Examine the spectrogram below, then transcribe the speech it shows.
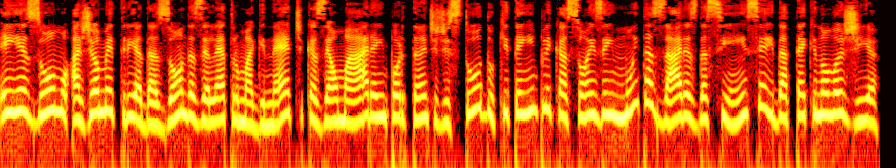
Em resumo, a geometria das ondas eletromagnéticas é uma área importante de estudo que tem implicações em muitas áreas da ciência e da tecnologia.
